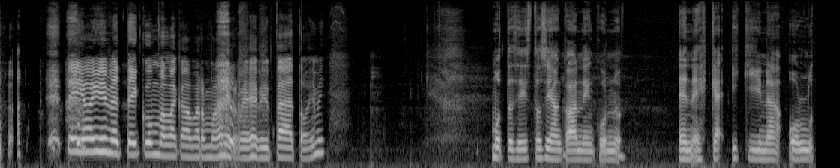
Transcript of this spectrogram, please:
ei ole ihme, ettei kummallakaan varmaan hirveän hyvin pää toimi. Mutta siis tosiaankaan niin kun en ehkä ikinä ollut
